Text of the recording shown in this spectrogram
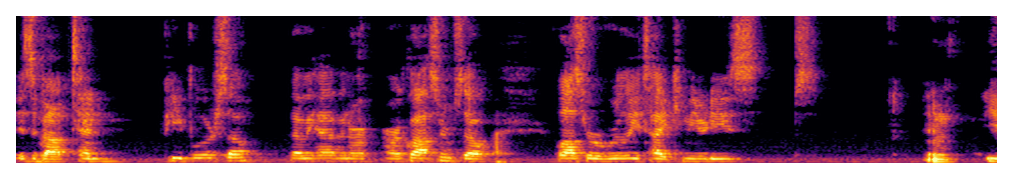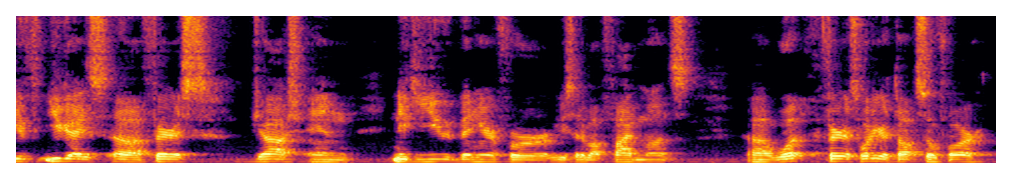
is about 10 people or so that we have in our, our classroom. So allows for really tight communities. And you've, you guys, uh, Ferris, Josh, and Nikki, you've been here for, you said about five months. Uh, what, Ferris, what are your thoughts so far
